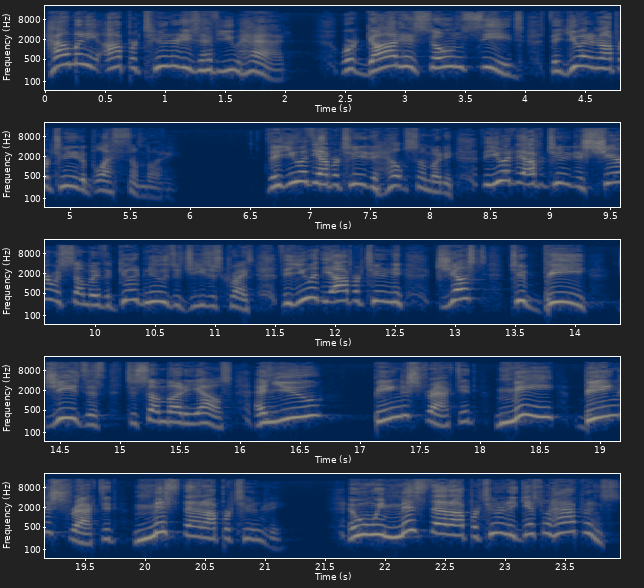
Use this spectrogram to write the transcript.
How many opportunities have you had where God has sown seeds that you had an opportunity to bless somebody? That you had the opportunity to help somebody, that you had the opportunity to share with somebody the good news of Jesus Christ, that you had the opportunity just to be Jesus to somebody else. And you being distracted, me being distracted, missed that opportunity. And when we miss that opportunity, guess what happens?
